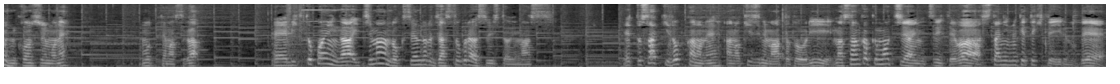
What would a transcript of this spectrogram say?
今週もね、思ってますが、えー、ビットコインが1万6000ドルジャストぐらいを推移しております。えっと、さっきどっかのね、あの、記事にもあった通り、まあ、三角持ち合いについては、下に抜けてきているので、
